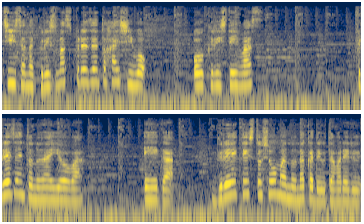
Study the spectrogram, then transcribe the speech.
小さなクリスマスプレゼント配信をお送りしています。プレゼントの内容は映画グレイテストショーマンの中で歌われる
